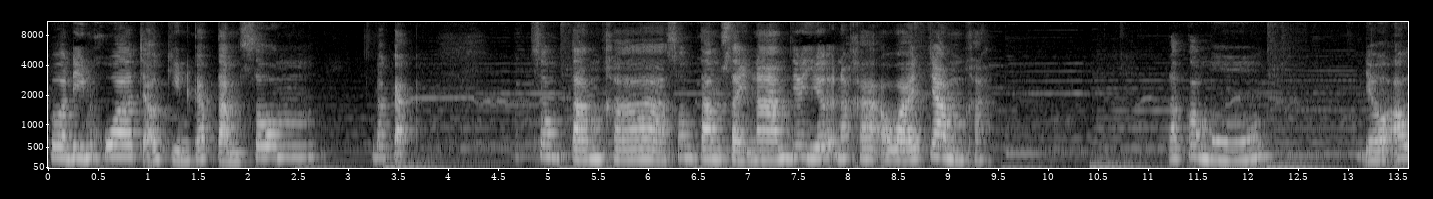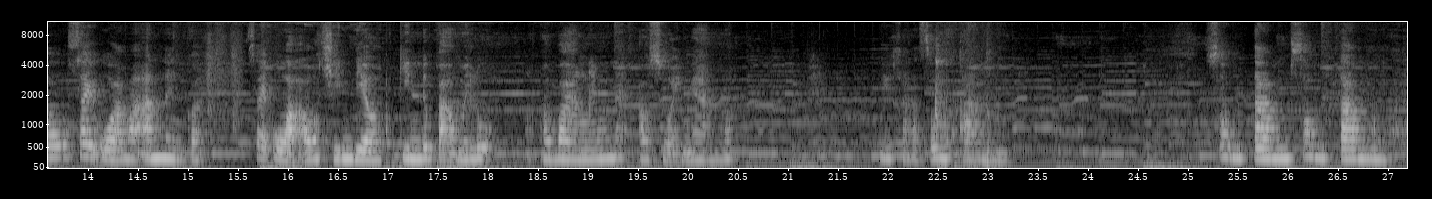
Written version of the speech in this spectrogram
ถั่วดินคั่วจะเอากินกับตำส้ม แล้วก็ส้มตำค่ะ ส้มตำใส่น้ำเยอะๆนะคะ เอาไว้จ้ำค่ะ แล้วก็หมู เดี๋ยวเอาไส้อั่วมาอันหนึ่งก่อน ไส้อั่วเอาชิ้นเดียว กินหรือเปล่าไม่รู้ เอาบางนั้นแหละ เอาสวยงามเนาะ นี่ค่ะส้มตำ ส้มตำส้มตำ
